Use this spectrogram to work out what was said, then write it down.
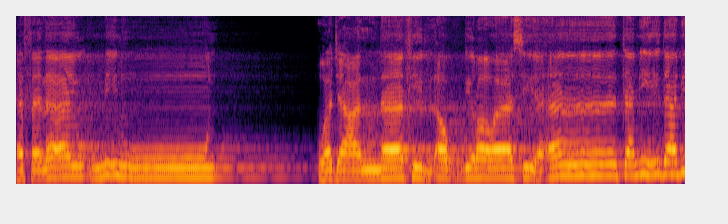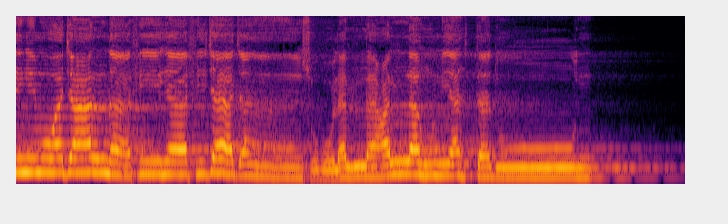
أفلا يؤمنون وجعلنا في الأرض رواسي أن تميد بهم وجعلنا فيها فجاجا سبلا لعلهم يهتدون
